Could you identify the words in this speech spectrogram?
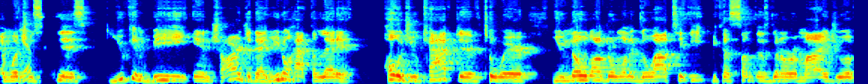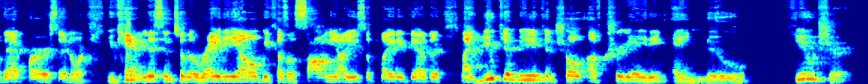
And what yep. you see is you can be in charge of that. You don't have to let it hold you captive to where you no longer want to go out to eat because something's going to remind you of that person or you can't listen to the radio because a song y'all used to play together. Like you can be in control of creating a new future.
